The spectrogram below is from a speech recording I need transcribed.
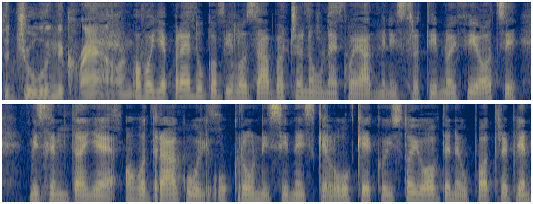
the jewel in the crown. Ovo je predugo bilo zabačeno u nekoj administrativnoj fioci. Mislim da je ovo dragulj u kruni Sidnejske luke koji stoji ovde neupotrebljen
